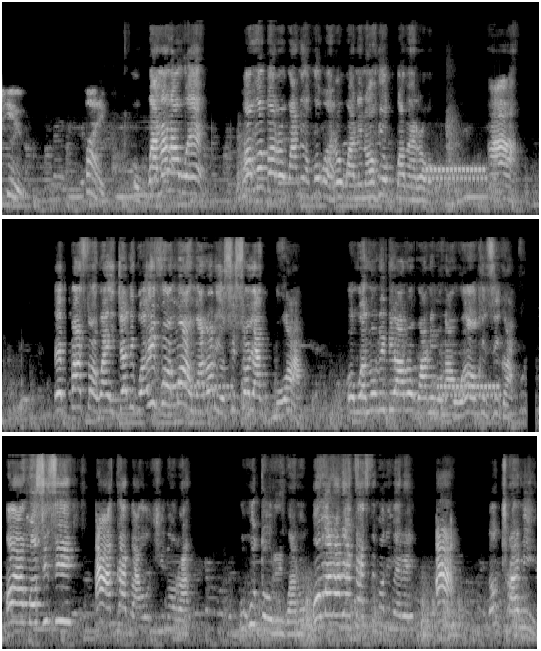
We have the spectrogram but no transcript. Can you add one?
two, five. ògbà nánà wẹ̀ ọmọ bọ̀rọ̀ wà ní ọmọ bọ̀rọ̀ wà ní náà ọ̀hún pọ̀ mẹ́rọ̀. ẹ pásítọ̀ wa ìjẹ́ nígbà ifọ̀ ọmọ àwọn arọ́rì òṣìṣọ́ ya gbò á òwò ẹnu rírí arọ́ wa nínú náà wẹ̀ ọ́ kì í sí ga. ọmọ sísí àkàbà òṣìnàra ukwu toririkwanụ ụmanarịa testimony mere. Ah don't try me.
